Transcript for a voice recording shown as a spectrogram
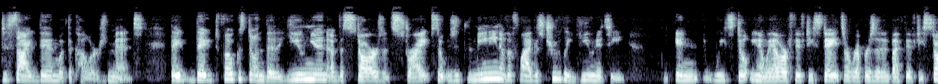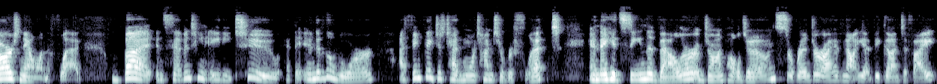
decide then what the colors meant. They they focused on the union of the stars and stripes. So it was the meaning of the flag is truly unity. In we still, you know, we have our 50 states are represented by 50 stars now on the flag. But in 1782, at the end of the war, I think they just had more time to reflect and they had seen the valor of John Paul Jones, surrender, I have not yet begun to fight.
